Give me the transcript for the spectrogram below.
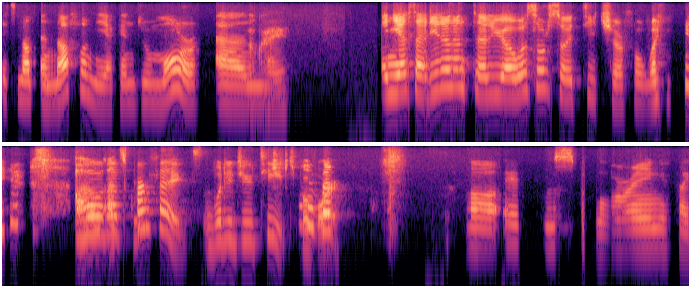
it's not enough for me. I can do more. And Okay. and yes, I didn't tell you I was also a teacher for one year. Oh, um, that's perfect. What did you teach before? Uh, it was boring, if I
